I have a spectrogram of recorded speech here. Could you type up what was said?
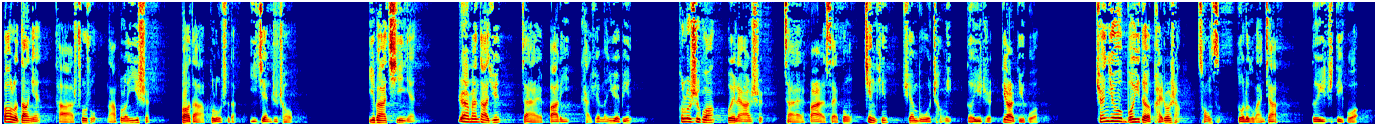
报了当年他叔叔拿破仑一世暴打普鲁士的一箭之仇。一八七一年，日耳曼大军在巴黎凯旋门阅兵，普鲁士国王威廉二世在凡尔赛宫静听宣布成立德意志第二帝国。全球博弈的牌桌上，从此多了个玩家——德意志帝国。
